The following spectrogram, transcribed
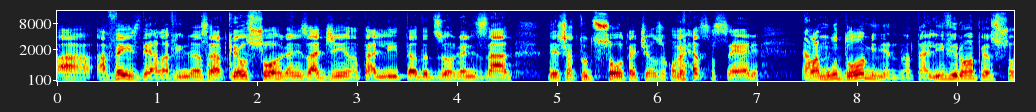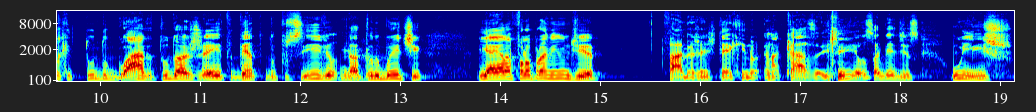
a- a vez dela, a vingança dela. Porque eu sou organizadinha, Nathalie toda desorganizada, deixa tudo solto. Aí tinha uma conversa séria. Ela mudou, menino. Nathalie virou uma pessoa que tudo guarda, tudo ajeita dentro do possível, tá tudo bonitinho. E aí ela falou pra mim um dia, Fábio, a gente tem aqui no- na casa, e nem eu sabia disso, o lixo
